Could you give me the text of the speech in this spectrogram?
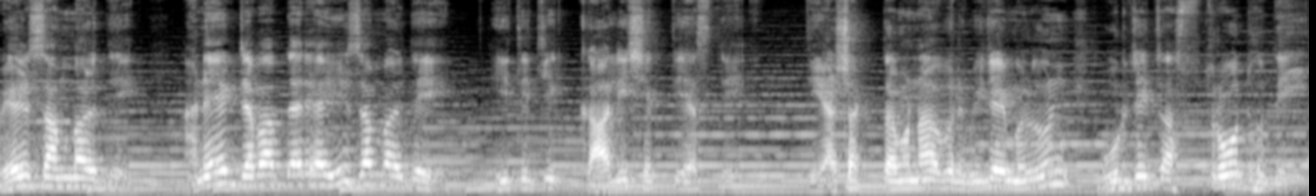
वेळ सांभाळते अनेक जबाबदाऱ्याही सांभाळते. ही तिची काली शक्ती असते. ती अशक्त मनावर विजय मिळून ऊर्जेचा स्रोत होते.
